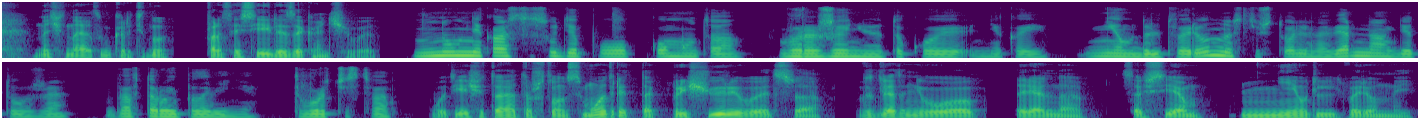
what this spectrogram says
начинает он картину в процессе или заканчивает? Ну, мне кажется, судя по какому-то выражению такой некой неудовлетворенности, что ли, наверное, где-то уже во второй половине творчества. Вот я считаю то, что он смотрит, так прищуривается, взгляд у него реально совсем неудовлетворенный.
